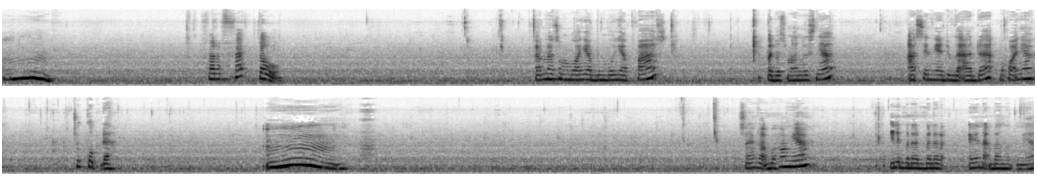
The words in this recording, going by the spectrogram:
Hmm. Perfecto. Karena semuanya bumbunya pas pedas manisnya asinnya juga ada pokoknya cukup dah. Hmm saya nggak bohong ya. Ini benar-benar enak banget ya.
